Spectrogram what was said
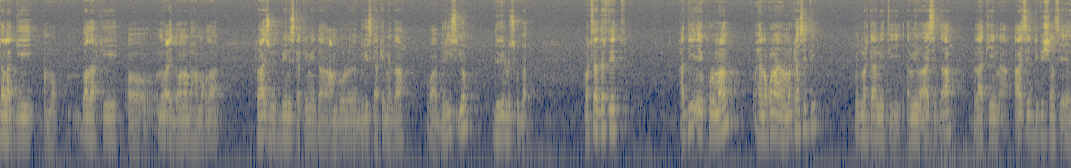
dalagii ama badarkii oo noocii doonanba ha noqdaan. Rice with beaniska ka mid ah cambuulada bariiska ka mid ah waa bariis iyo digir la isku daray marka saas darteed haddii ay kulmaan waxay noqonayaan markaasiti mid markaaniti amino acid ah laakiin acid deficiency ee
